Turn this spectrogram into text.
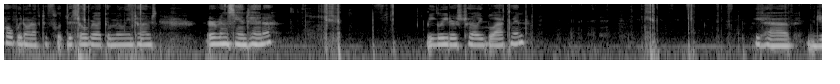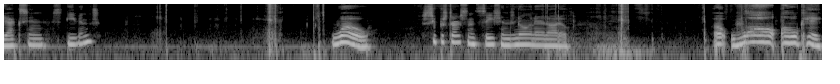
Hope we don't have to flip this over like a million times. Ervin Santana. League leaders Charlie Blackmon. We have Jackson Stephens. Whoa. Superstar sensations Nolan Arenado. Oh, whoa. Okay.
